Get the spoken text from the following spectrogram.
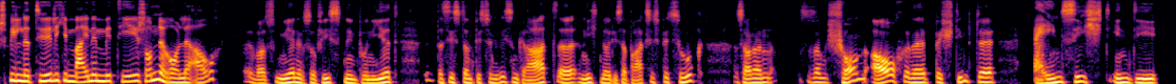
spielen natürlich in meinem Metier schon eine Rolle auch. Was mir den Sophisten imponiert, das ist dann bis zu einem gewissen Grad äh, nicht nur dieser Praxisbezug, sondern sozusagen schon auch eine bestimmte Einsicht in die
